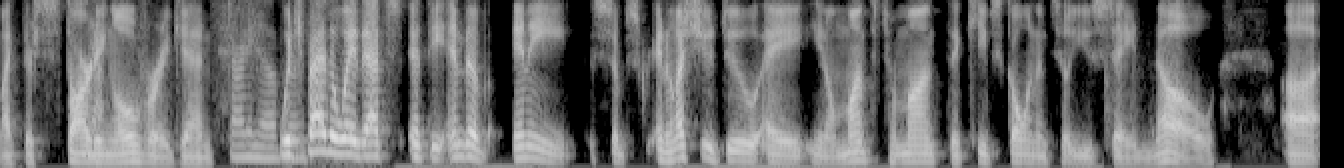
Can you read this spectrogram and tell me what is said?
like they're starting yeah. over again. Starting over. Which, by the way, that's at the end of any subscription, unless you do a, you know, month to month that keeps going until you say no. Uh,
